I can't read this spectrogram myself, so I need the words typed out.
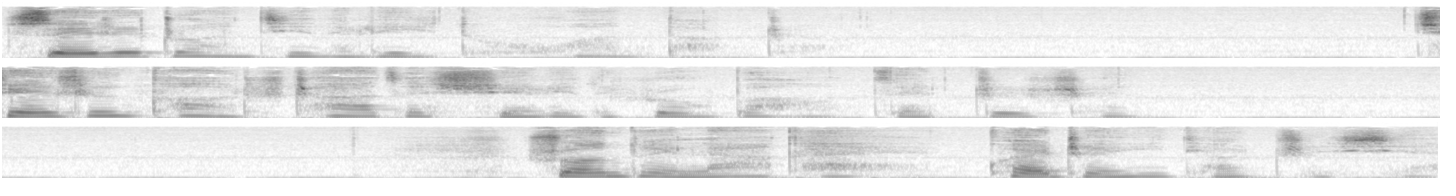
随着撞击的力度晃荡着。全身靠着插在血里的肉棒在支撑。双腿拉开，快成一条直线。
